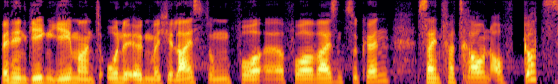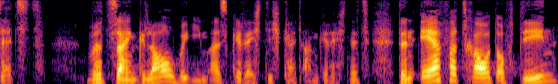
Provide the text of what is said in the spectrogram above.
Wenn hingegen jemand, ohne irgendwelche Leistungen vor, äh, vorweisen zu können, sein Vertrauen auf Gott setzt, wird sein Glaube ihm als Gerechtigkeit angerechnet. Denn er vertraut auf den,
